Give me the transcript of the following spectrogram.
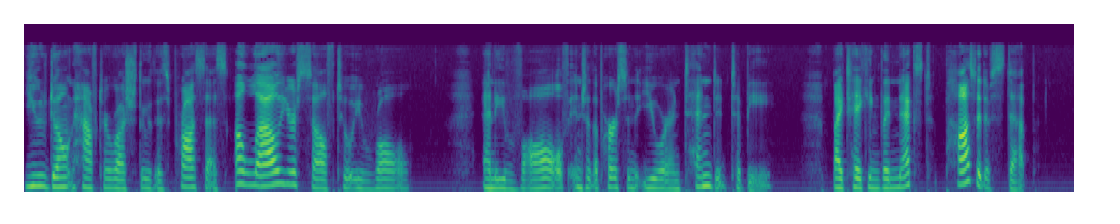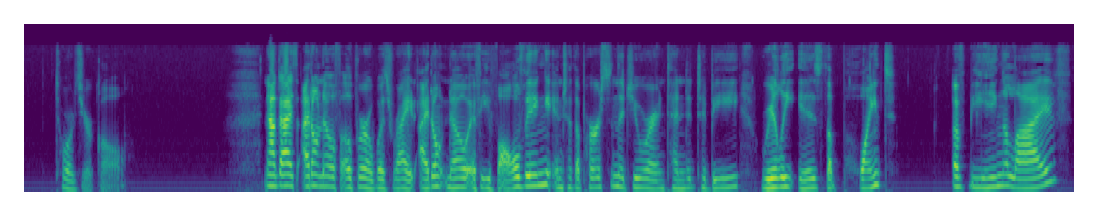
You don't have to rush through this process. Allow yourself to evolve and evolve into the person that you are intended to be by taking the next positive step towards your goal. Now, guys, I don't know if Oprah was right. I don't know if evolving into the person that you were intended to be really is the point of being alive.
